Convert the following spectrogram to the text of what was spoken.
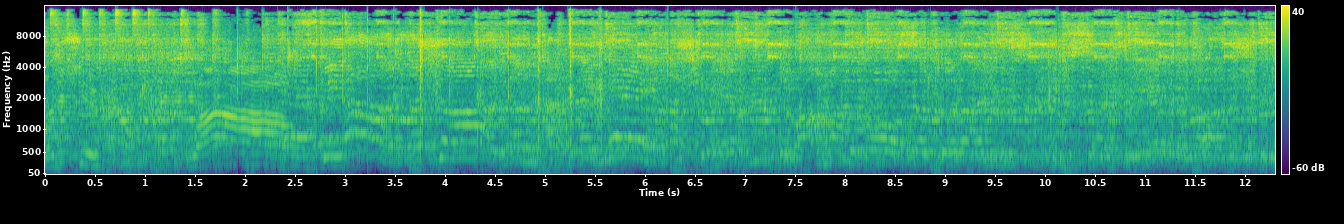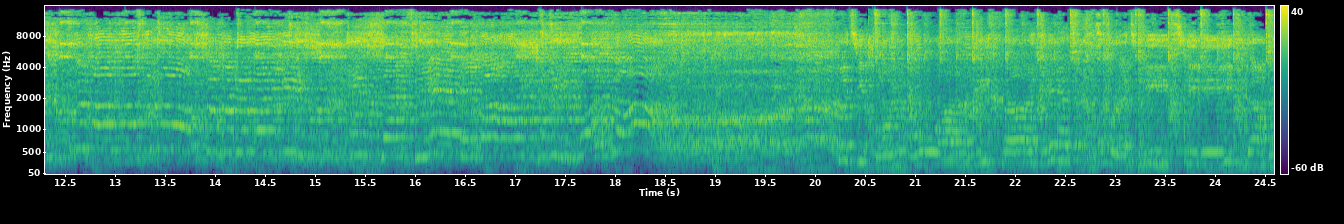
Вообще! Вау! потихоньку отдыхает у родителей домой.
